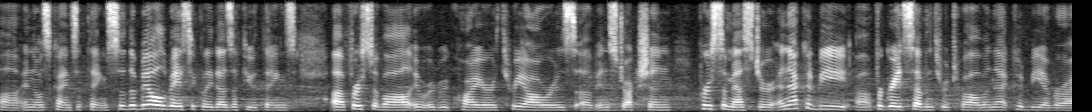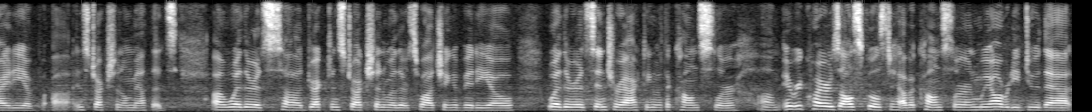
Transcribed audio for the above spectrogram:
uh, and those kinds of things. So the bill basically does a few things. Uh, first of all, it would require three hours of instruction per semester, and that could be uh, for grades 7 through 12, and that could be a variety of uh, instructional methods, uh, whether it's direct instruction, whether it's watching a video, whether it's interacting with a counselor. Um, it requires all schools to have a counselor, and we already do that,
